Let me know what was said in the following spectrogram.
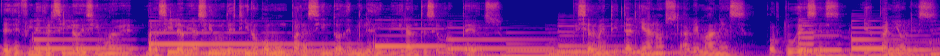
desde fines del siglo XIX, Brasil había sido un destino común para cientos de miles de inmigrantes europeos, especialmente italianos, alemanes, portugueses y españoles.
